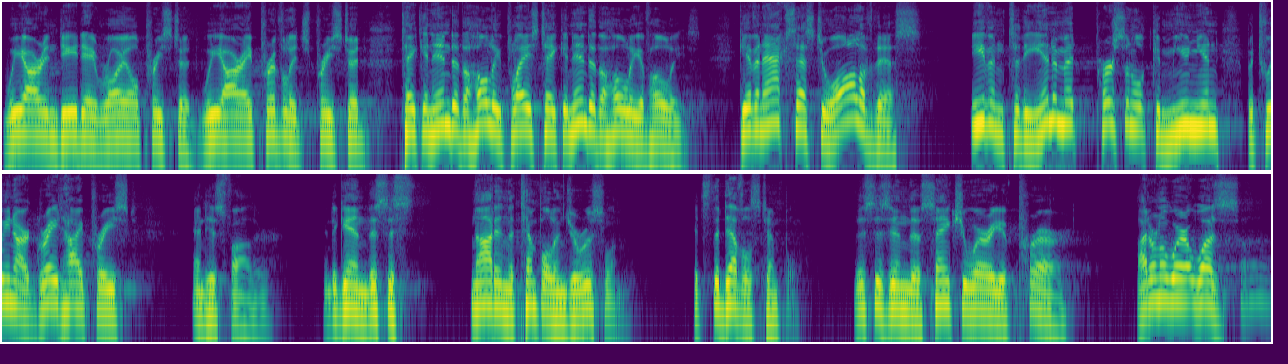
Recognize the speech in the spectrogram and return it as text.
We are indeed a royal priesthood. We are a privileged priesthood, taken into the holy place, taken into the Holy of Holies, given access to all of this even to the intimate personal communion between our great high priest and his Father. And again, this is not in the temple in Jerusalem, it's the devil's temple. This is in the sanctuary of prayer. I don't know where it was uh,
